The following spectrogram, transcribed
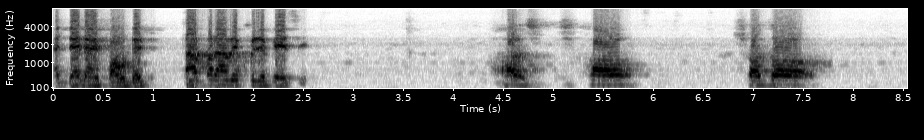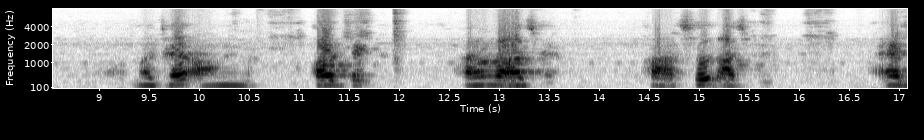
And then I found it. তারপরে আমি খুঁজে পেয়েছি As so, Shanta Mate, I mean, Archik, Anandase, uh, Sudase, as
